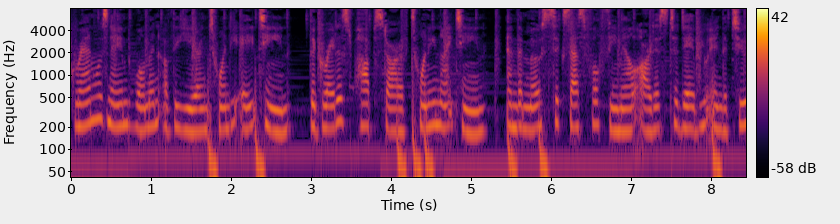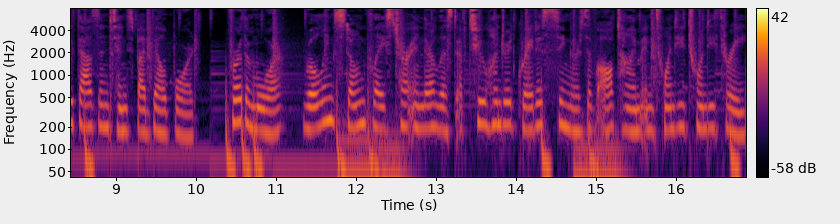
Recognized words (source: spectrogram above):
Grande was named Woman of the Year in 2018, the greatest pop star of 2019, and the most successful female artist to debut in the 2010s by Billboard. Furthermore, Rolling Stone placed her in their list of 200 greatest singers of all time in 2023.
